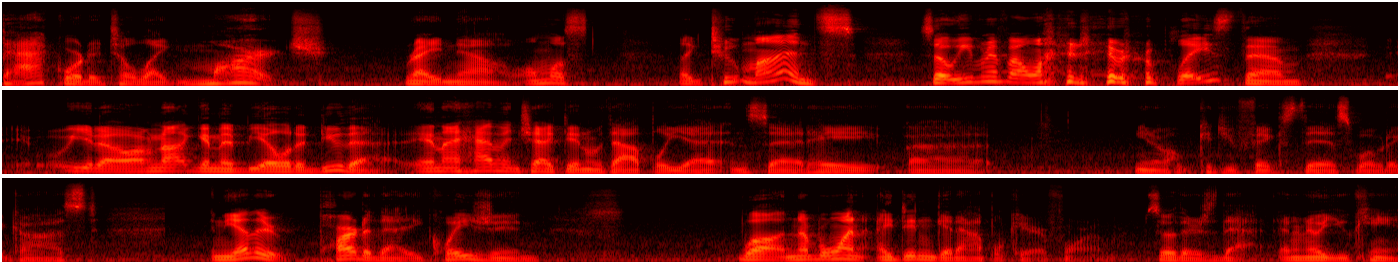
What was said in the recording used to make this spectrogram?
backordered till like March right now, almost like two months. So even if I wanted to replace them, you know, I'm not going to be able to do that. And I haven't checked in with Apple yet and said, hey, uh, you know, could you fix this? What would it cost? And the other part of that equation, well, number one, I didn't get Apple Care for them. So there's that. And I know you can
